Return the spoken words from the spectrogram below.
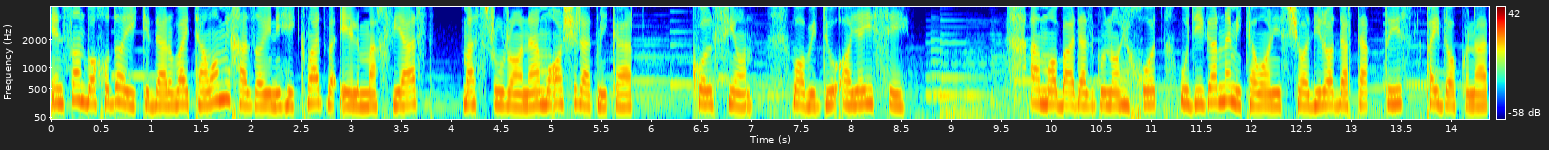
انسان با خدایی که در وی تمام خزاین حکمت و علم مخفی است مسرورانه معاشرت می کرد. کلسیان باب دو آیه سه اما بعد از گناه خود او دیگر نمی توانست شادی را در تقدیس پیدا کند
